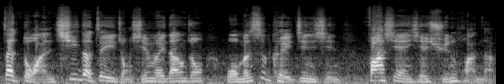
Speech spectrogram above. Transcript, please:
在短期的这一种行为当中，我们是可以进行发现一些循环的，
